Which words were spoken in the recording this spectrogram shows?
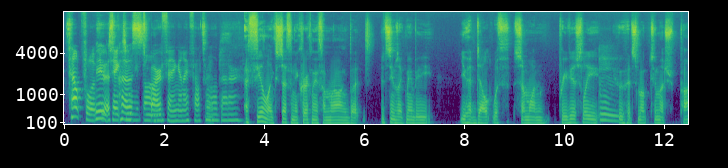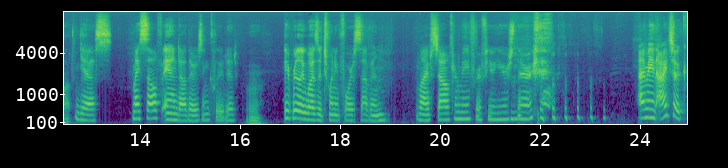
It's helpful if Maybe you it was take too many post barfing, and I felt a little better. I feel like Stephanie. Correct me if I'm wrong, but it seems like maybe you had dealt with someone previously mm. who had smoked too much pot. Yes, myself and others included. Mm. It really was a 24 7 lifestyle for me for a few years there. I mean, I took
